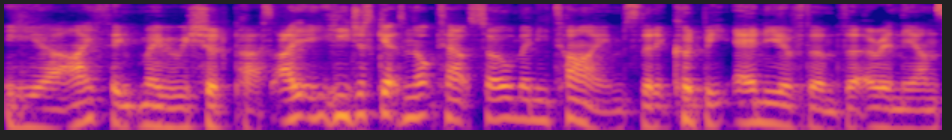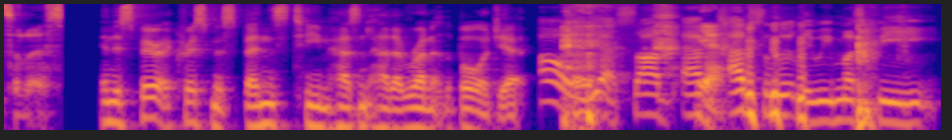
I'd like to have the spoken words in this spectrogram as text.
yeah, I think maybe we should pass. I, he just gets knocked out so many times that it could be any of them that are in the answer list. In the spirit of Christmas, Ben's team hasn't had a run at the board yet. Oh yes, ab- ab- Yeah. absolutely. We must be,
